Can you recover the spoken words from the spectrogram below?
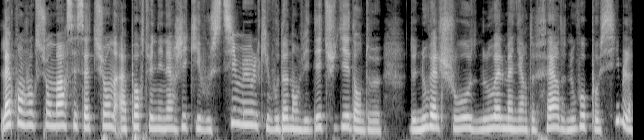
La conjonction Mars et Saturne apporte une énergie qui vous stimule, qui vous donne envie d'étudier dans de nouvelles choses, de nouvelles manières de faire, de nouveaux possibles.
